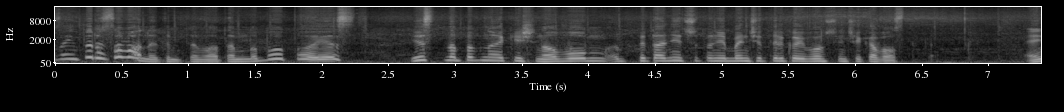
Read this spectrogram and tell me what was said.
zainteresowany tym tematem, no bo to jest, jest na pewno jakieś nowum. Pytanie, czy to nie będzie tylko i wyłącznie ciekawostka. E,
